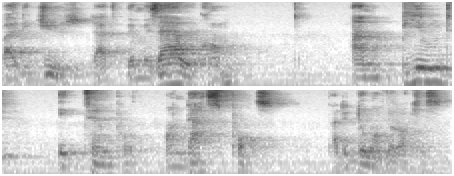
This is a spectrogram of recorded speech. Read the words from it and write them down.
by the Jews that the Messiah will come and build a temple on that spot that the Dome of the Rock is.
